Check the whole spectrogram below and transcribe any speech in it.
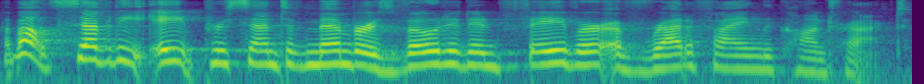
About 78% of members voted in favor of ratifying the contract.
